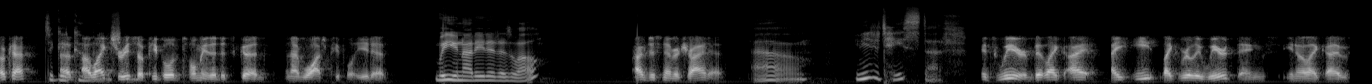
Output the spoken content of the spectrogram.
Okay. It's a good I, I like chorizo. People have told me that it's good, and I've watched people eat it. Will you not eat it as well? I've just never tried it. Oh, you need to taste stuff. It's weird, but like I I eat like really weird things. You know, like I've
